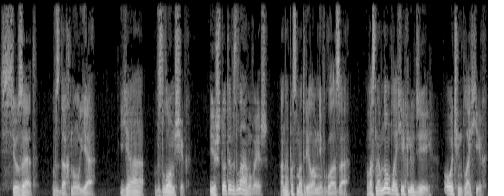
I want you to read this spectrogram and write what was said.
«Сюзет», — вздохнул я, — «я взломщик». «И что ты взламываешь?» Она посмотрела мне в глаза. «В основном плохих людей, очень плохих,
